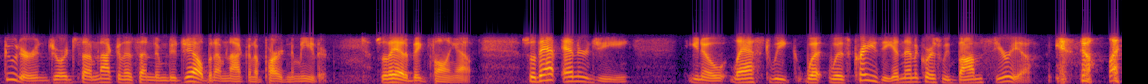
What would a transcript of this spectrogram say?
Scooter, and George said, "I'm not going to send him to jail, but I'm not going to pardon him either." So they had a big falling out. So that energy, you know, last week what was crazy, and then of course we bombed Syria. You know, like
